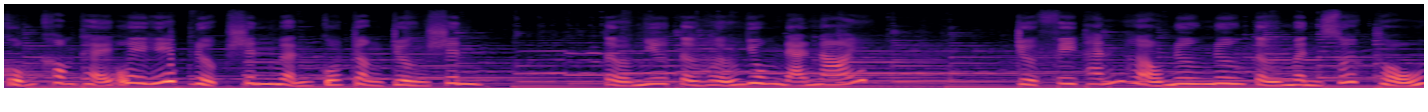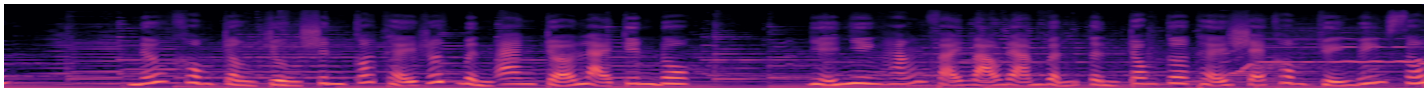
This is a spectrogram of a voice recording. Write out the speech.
Cũng không thể uy hiếp được sinh mệnh của Trần Trường Sinh. Tự như từ hữu dung đã nói, Trừ phi thánh hậu nương nương tự mình xuất thủ. Nếu không Trần Trường Sinh có thể rất bình an trở lại Kinh Đô. Dĩ nhiên hắn phải bảo đảm bệnh tình trong cơ thể sẽ không chuyển biến xấu.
